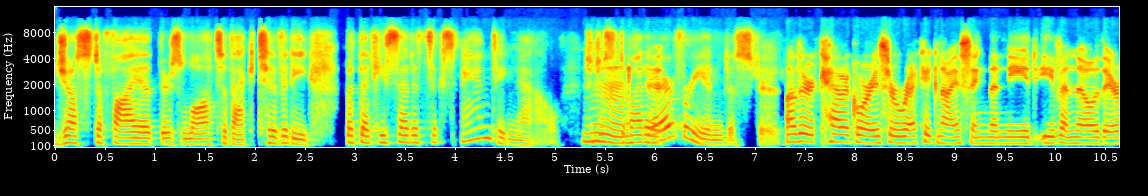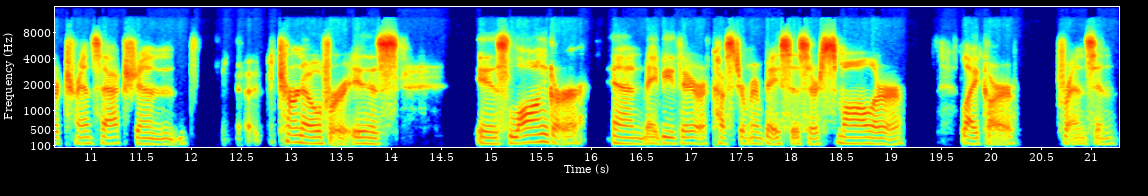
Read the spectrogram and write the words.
justify it. There's lots of activity. But that he said it's expanding now to mm, just hmm, about every industry. other categories are recognizing the need even though their transaction uh, turnover is is longer and maybe their customer bases are smaller like our friends in,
